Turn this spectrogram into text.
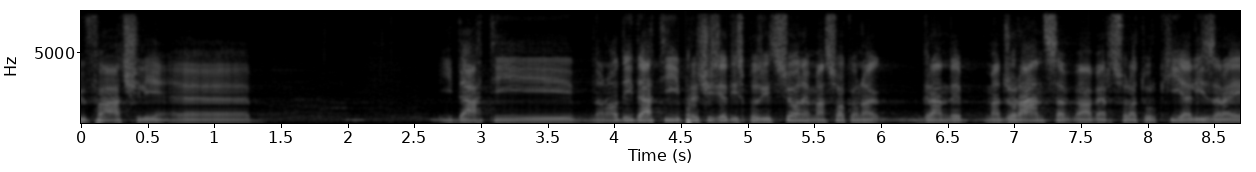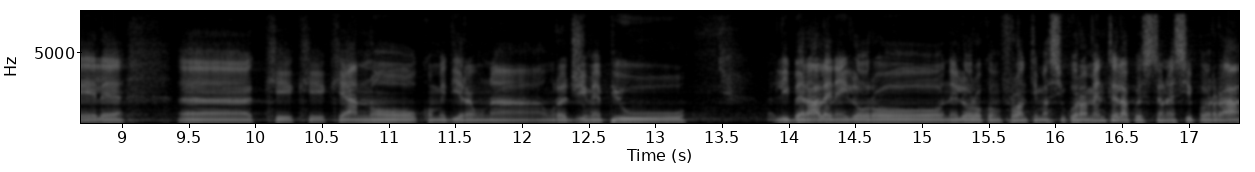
più facili. Eh, dati, non ho dei dati precisi a disposizione, ma so che una grande maggioranza va verso la Turchia, l'Israele, eh, che, che, che, hanno dire, una, un regime più liberale nei loro, nei loro, confronti, ma sicuramente la questione si porrà.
